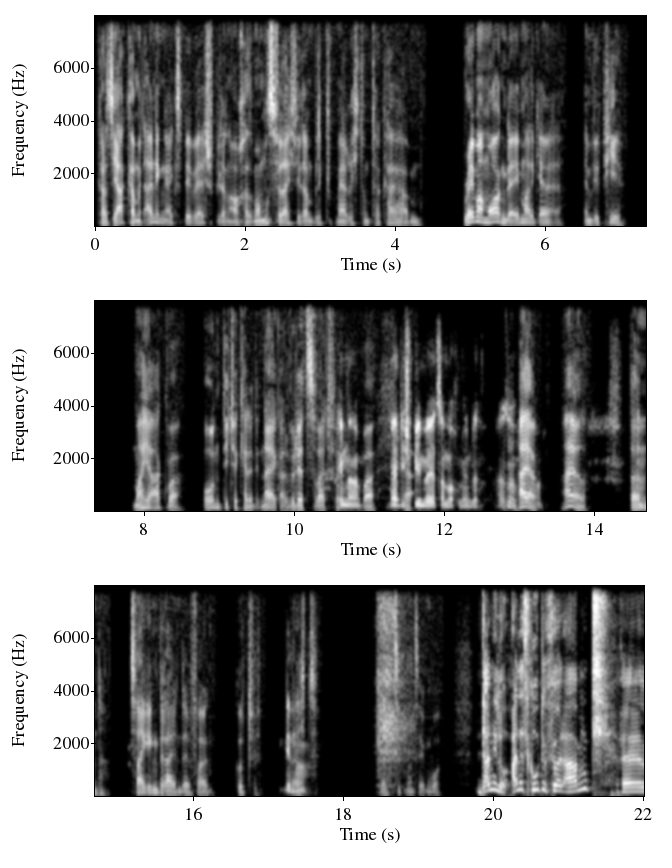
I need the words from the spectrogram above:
Karsiaka mit einigen Ex-BBL-Spielern auch. Also man muss vielleicht wieder einen Blick mehr Richtung Türkei haben. Raymar Morgan, der ehemalige MVP. Mahia Aqua und DJ Kennedy. Na egal, würde jetzt zu weit führen. Genau. Aber, ja, die ja. spielen wir jetzt am Wochenende. Also, ah, ja. ah ja. Dann ja. zwei gegen drei in dem Fall. Gut. Genau. Vielleicht, vielleicht sieht man es irgendwo. Danilo, alles Gute für heute Abend. Äh,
